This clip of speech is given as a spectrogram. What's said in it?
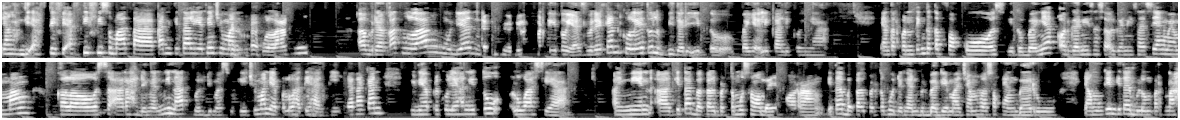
yang di FTV FTV semata kan kita lihatnya cuma pulang uh, berangkat pulang kemudian seperti itu ya sebenarnya kan kuliah itu lebih dari itu banyak lika-likunya yang terpenting tetap fokus gitu. Banyak organisasi-organisasi yang memang kalau searah dengan minat boleh dimasuki cuman ya perlu hati-hati. Karena kan dunia perkuliahan itu luas ya. I mean uh, kita bakal bertemu sama banyak orang, kita bakal bertemu dengan berbagai macam sosok yang baru, yang mungkin kita belum pernah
